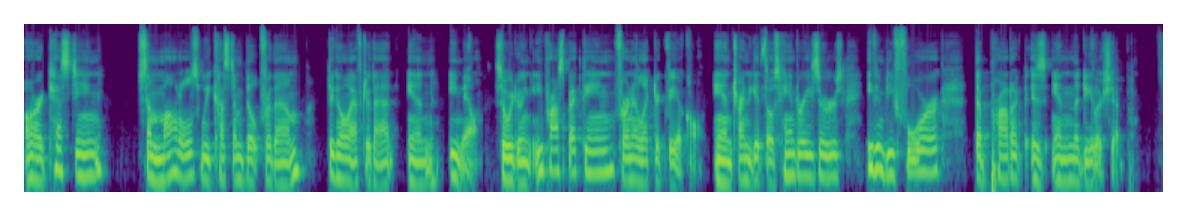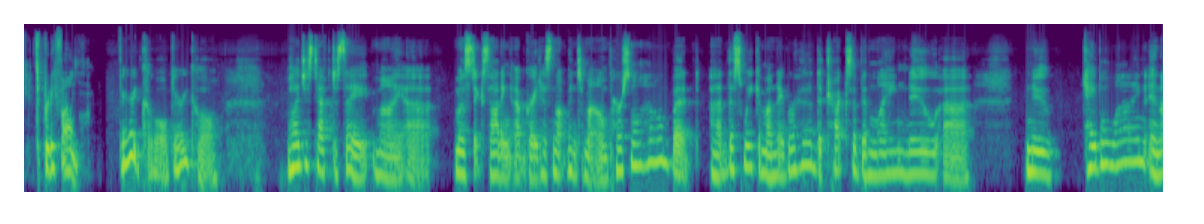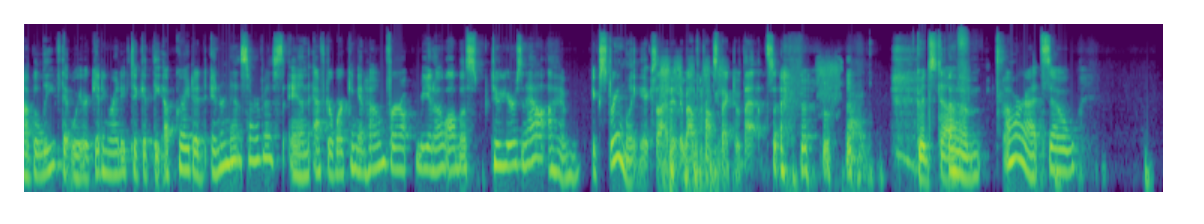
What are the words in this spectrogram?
are testing some models we custom built for them to go after that in email. So we're doing e-prospecting for an electric vehicle and trying to get those hand raisers even before the product is in the dealership. It's pretty fun. Very cool. Very cool. Well, I just have to say, my uh, most exciting upgrade has not been to my own personal home, but uh, this week in my neighborhood, the trucks have been laying new, uh, new cable line, and I believe that we are getting ready to get the upgraded internet service. And after working at home for you know almost two years now, I am extremely excited about the prospect of that. So. Good stuff. Um, all right. So,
